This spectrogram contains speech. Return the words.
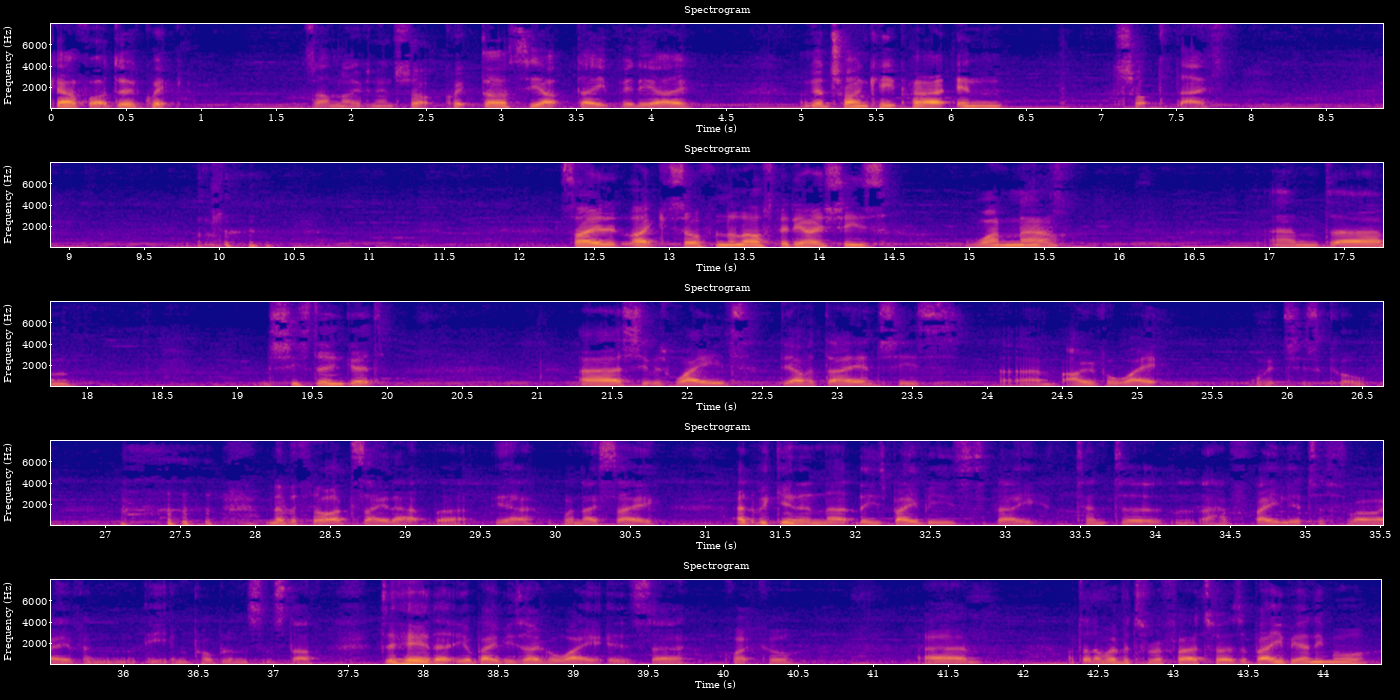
Okay, I thought I'd do a quick, so I'm not even in shot, quick Darcie update video. I'm going to try and keep her in shot today. so, like you saw from the last video, she's one now. And um, she's doing good. Uh, she was weighed the other day and she's um, overweight, which is cool. Never thought I'd say that, but yeah, when they say at the beginning that these babies, they tend to have failure to thrive and eating problems and stuff. To hear that your baby's overweight is uh, quite cool. Um, I don't know whether to refer to her as a baby anymore.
